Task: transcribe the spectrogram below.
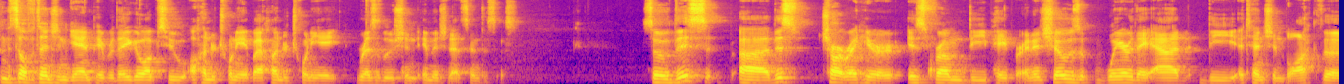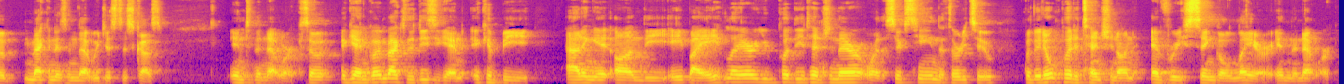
in the self-attention GAN paper, they go up to 128 by 128 resolution ImageNet synthesis. So this, uh, this chart right here is from the paper, and it shows where they add the attention block, the mechanism that we just discussed, into the network. So again, going back to the DCGAN, it could be adding it on the 8x8 layer, you put the attention there, or the 16, the 32, but they don't put attention on every single layer in the network.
